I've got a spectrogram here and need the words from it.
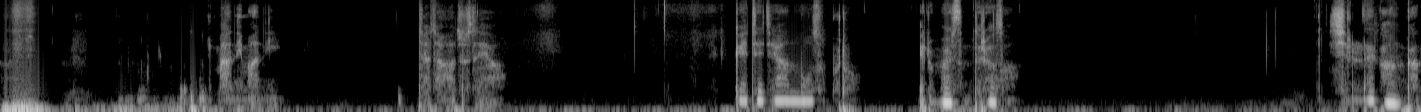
많이 많이 찾아와 주세요. 꽤 지지한 모습으로 이런 말씀 드려서 신뢰가 안 가는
